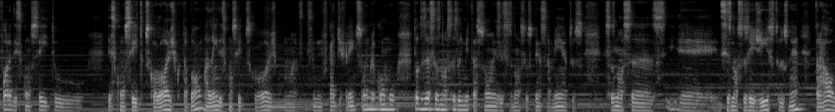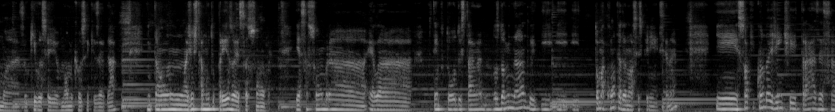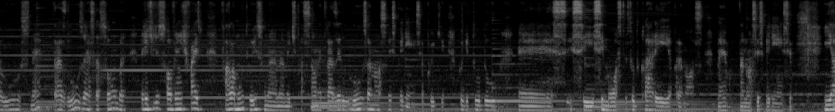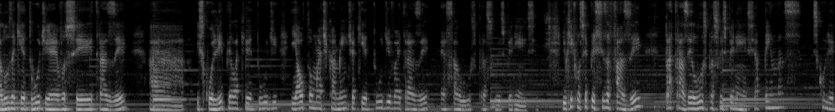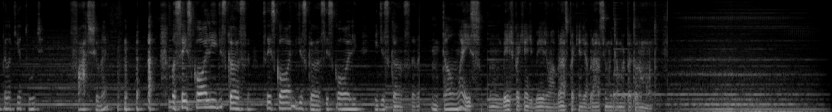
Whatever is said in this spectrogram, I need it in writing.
fora desse conceito desse conceito psicológico, tá bom? Além desse conceito psicológico, um significado diferente, sombra como todas essas nossas limitações, esses nossos pensamentos, essas nossas, é, esses nossos registros, né? Traumas, o que você, o nome que você quiser dar. Então a gente está muito preso a essa sombra e essa sombra ela o tempo todo está nos dominando e, e, e toma conta da nossa experiência, né? E só que quando a gente traz essa luz, né, traz luz a essa sombra, a gente dissolve, a gente faz, fala muito isso na, na meditação, né, trazer luz à nossa experiência, porque porque tudo é, se, se, se mostra, tudo clareia para nós, né, na nossa experiência. E a luz da quietude é você trazer a escolher pela quietude e automaticamente a quietude vai trazer essa luz para sua experiência. E o que, que você precisa fazer para trazer luz para sua experiência? Apenas escolher pela quietude. Fácil, né? você escolhe e descansa. Você escolhe e descansa. Escolhe e descansa. Né? Então é isso. Um beijo para quem é de beijo, um abraço para quem é de abraço e muito amor para todo mundo.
